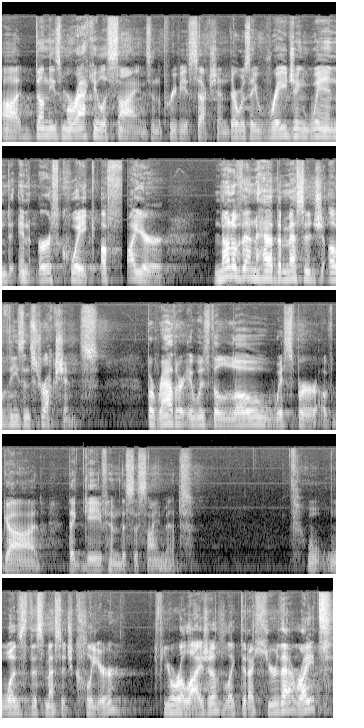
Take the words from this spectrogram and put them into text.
uh, done these miraculous signs in the previous section. There was a raging wind, an earthquake, a fire. None of them had the message of these instructions, but rather it was the low whisper of God that gave him this assignment. Was this message clear? If you were Elijah, like, did I hear that right?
